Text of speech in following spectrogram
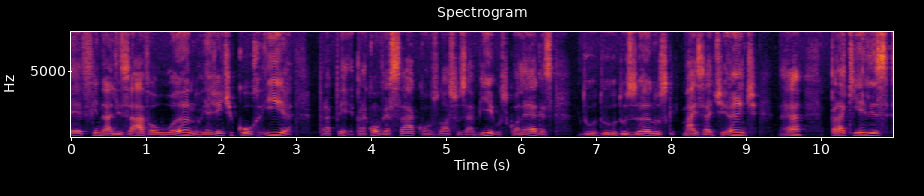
é, finalizava o ano e a gente corria para conversar com os nossos amigos, colegas do, do, dos anos mais adiante, né, para que eles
